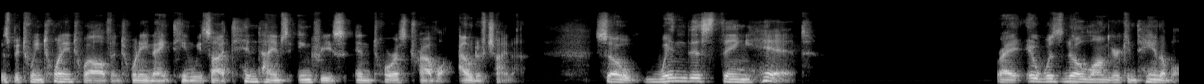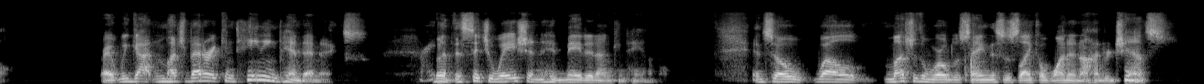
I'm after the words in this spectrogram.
is between 2012 and 2019, we saw a 10 times increase in tourist travel out of China. So when this thing hit, right, it was no longer containable, right? We got much better at containing pandemics, right. but the situation had made it uncontainable. And so, while much of the world was saying this is like a one in a hundred chance,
